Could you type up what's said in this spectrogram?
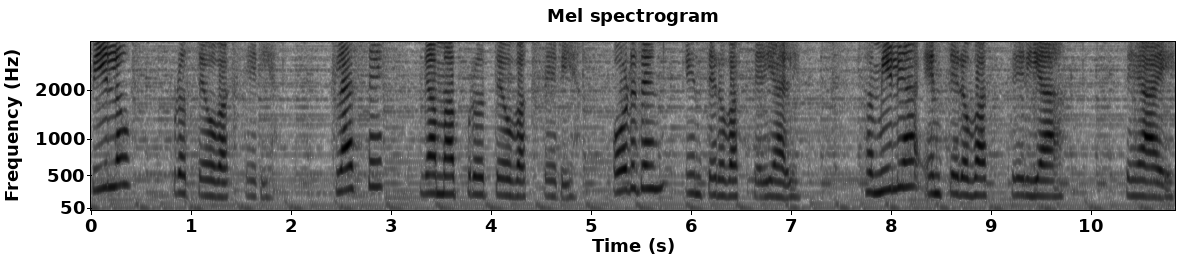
filo proteobacteria, clase gamma proteobacteria Orden Enterobacteriales. Familia Enterobacteriaceae.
